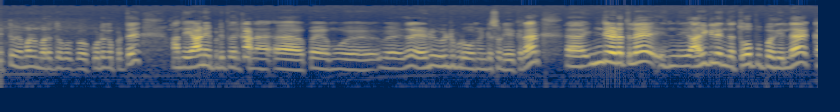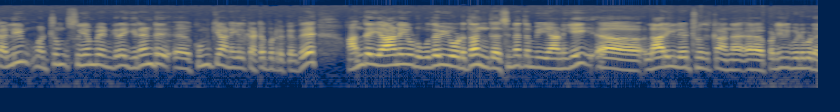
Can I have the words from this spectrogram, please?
எட்டு எம்எல் மருந்து கொ- கொடுக்கப்பட்டு அந்த யானை பிடிப்பதற்கான இதில் ஈடுபடுவோம் என்று சொல்லியிருக்கிறார். இந்த இடத்துல இந்த அருகில் இந்த தோப்பு பகுதியில் கலீம் மற்றும் சுயம்பு என்கிற இரண்டு கும்கி யானைகள் கட்டப்பட்டிருக்கிறது. அந்த யானையோட உதவியோடு தான் இந்த சின்னத்தம்பி யானையை லாரியில் ஏற்றுவதற்கான பணியில் ஈடுபட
